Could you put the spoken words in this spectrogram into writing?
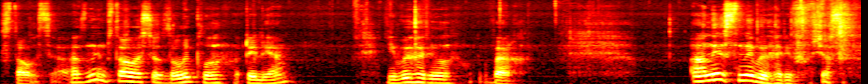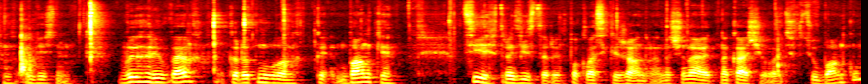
сталося? А з ним сталося, залипло реле і вигорів верх. А низ не вигорів. Зараз об'ясню. Вигорів верх, коротнуло банки. Ці транзистори по класіки жанру починають накачувати в цю банку,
